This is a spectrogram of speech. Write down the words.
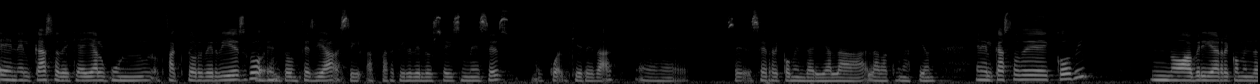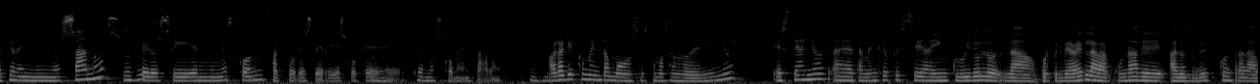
En el caso de que haya algún factor de riesgo, entonces ya, sí, a partir de los seis meses, cualquier edad, eh, se, recomendaría la, vacunación. En el caso de COVID, no habría recomendación en niños sanos, pero sí en niños con factores de riesgo que, hemos comentado. Ahora que comentamos, estamos hablando de niños, este año eh, también creo que se ha incluido por primera vez la vacuna de, a los bebés contra la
